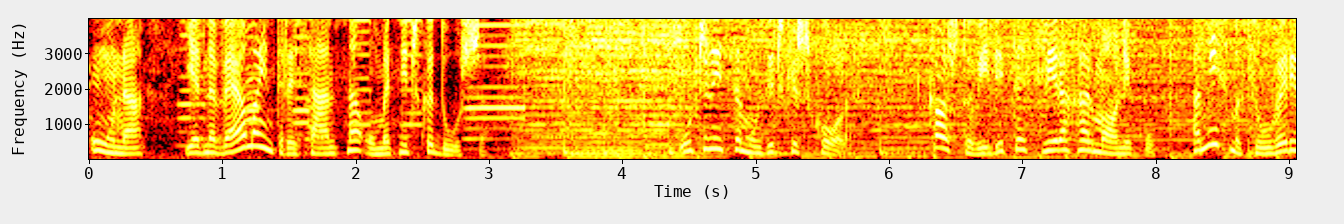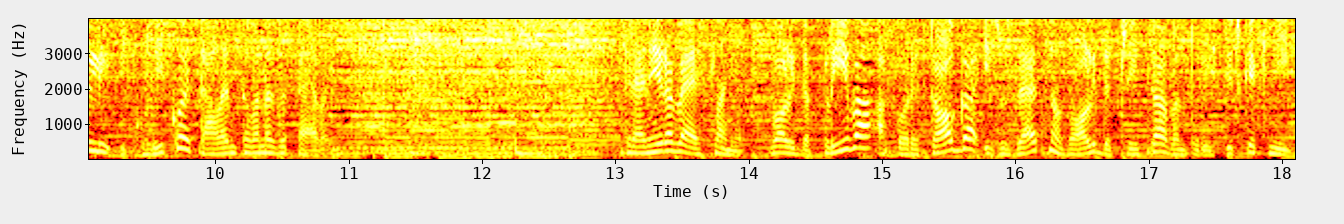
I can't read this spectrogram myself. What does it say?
Una, jedna veoma interesantna umetnička duša. Učenica muzičke škole. Kao što vidite, svira harmoniku, a mi smo se uverili i koliko je talentovana za pevanje. Trenira veslanje, voli da pliva, a pored toga izuzetno voli da čita avanturističke knjige.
